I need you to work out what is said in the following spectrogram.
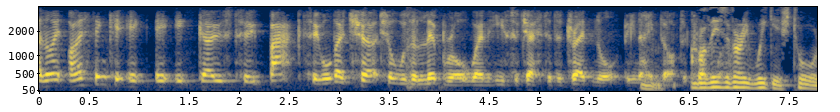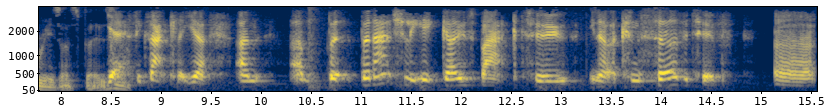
and I, I think it, it, it, goes to back to although Churchill was a liberal when he suggested a dreadnought be named mm. after. Cromwell. Well, these are very Whiggish Tories, I suppose. Yes, yeah. exactly. Yeah, and um, but but actually it goes back to you know a conservative uh,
